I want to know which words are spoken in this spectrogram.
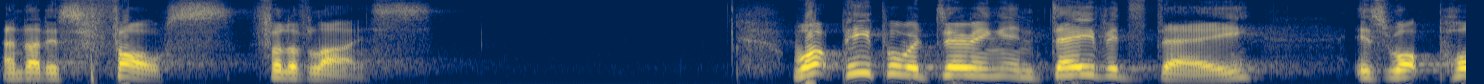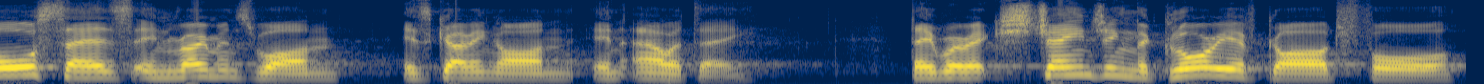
and that is false, full of lies. What people were doing in David's day is what Paul says in Romans 1 is going on in our day. They were exchanging the glory of God for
